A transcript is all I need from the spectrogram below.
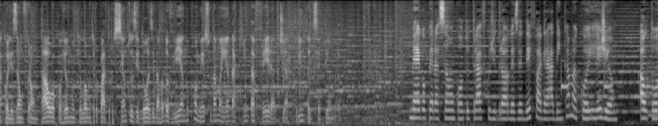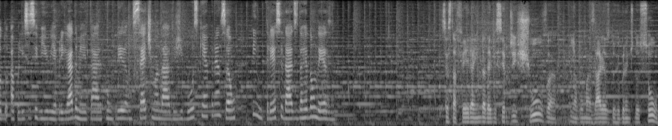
A colisão frontal ocorreu no quilômetro 412 da rodovia no começo da manhã da quinta-feira, dia 30 de setembro. Mega operação contra o tráfico de drogas é deflagrada em Camacuã e região. Ao todo, a Polícia Civil e a Brigada Militar cumpriram sete mandados de busca e apreensão em três cidades da redondeza. Sexta-feira ainda deve ser de chuva em algumas áreas do Rio Grande do Sul,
